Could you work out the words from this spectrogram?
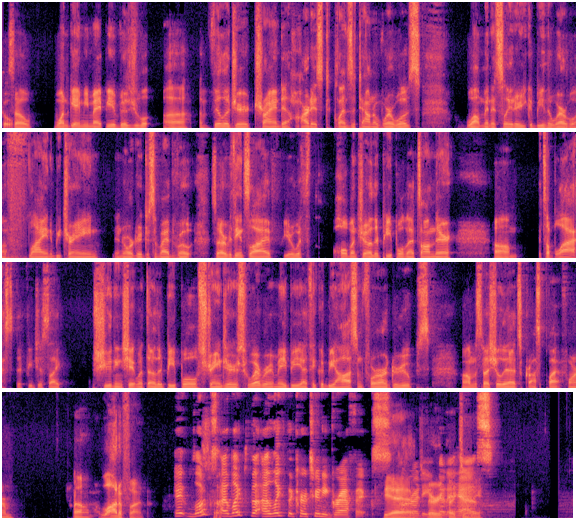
Cool. So one game you might be a visual uh, a villager trying to hardest to cleanse the town of werewolves. While minutes later you could be the werewolf, lying and betraying in order to survive the vote. So everything's live. You're with a whole bunch of other people that's on there. Um, it's a blast if you just like shooting shit with other people, strangers, whoever it may be. I think would be awesome for our groups, um, especially that's cross-platform. Um, a lot of fun. It looks. I liked the. I like the cartoony graphics. Yeah, already very that it cartoony. has.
